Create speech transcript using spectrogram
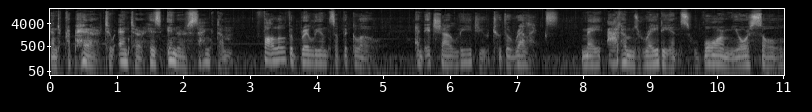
and prepare to enter his inner sanctum. Follow the brilliance of the glow, and it shall lead you to the relics. May Atom's radiance warm your soul.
